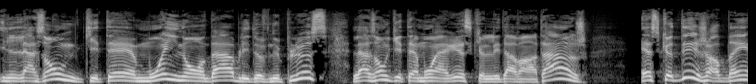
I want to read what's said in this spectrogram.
la zone qui était moins inondable est devenue plus, la zone qui était moins à risque l'est davantage. Est-ce que Desjardins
